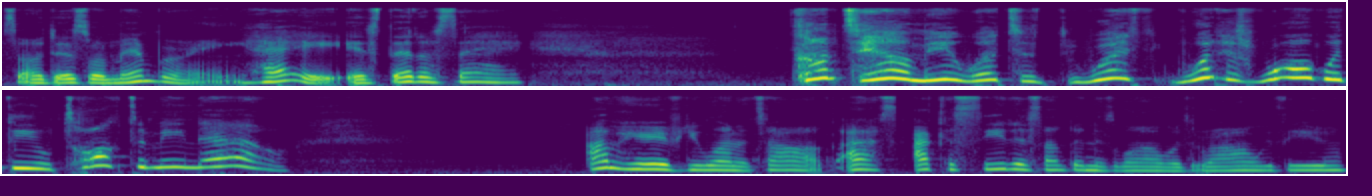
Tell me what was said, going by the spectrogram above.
So just remembering, hey, instead of saying, "Come tell me what to what what is wrong with you? Talk to me now." I'm here if you want to talk. I I can see that something is going with wrong with you.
